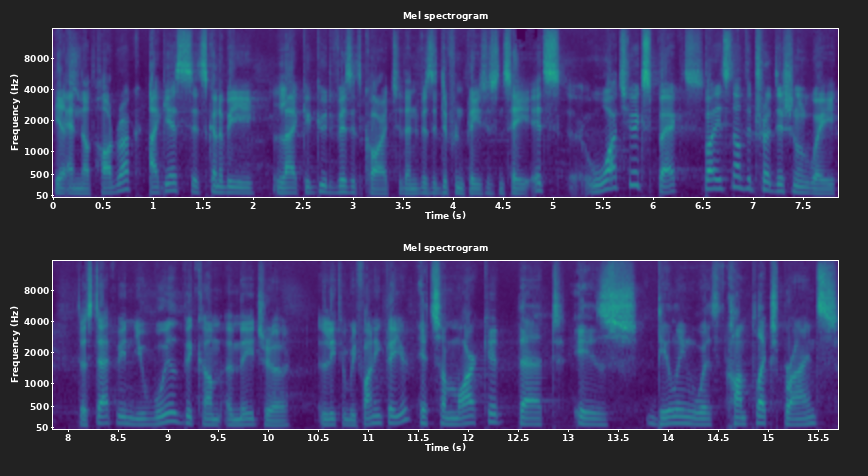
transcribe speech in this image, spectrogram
yes. and not hard rock. I guess it's going to be like a good visit card to then visit different places and say, it's what you expect, but it's not the traditional way. Does that mean you will become a major lithium refining player? It's a market that is dealing with complex brines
